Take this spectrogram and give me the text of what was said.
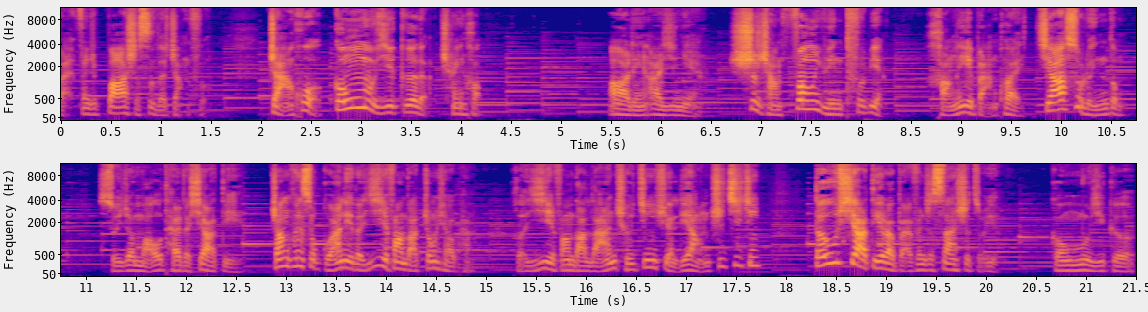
百分之八十四的涨幅。斩获“公募一哥”的称号。二零二一年，市场风云突变，行业板块加速轮动。随着茅台的下跌，张坤所管理的易方达中小盘和易方达蓝筹精选两只基金都下跌了百分之三十左右。公募一哥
